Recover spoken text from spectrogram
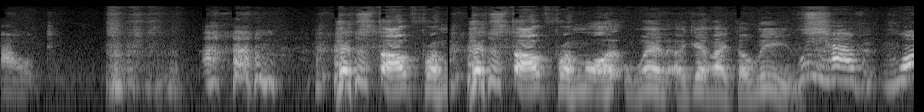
out? um, Let's stop from let's stop from what, when again, like the leaves. we have one,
